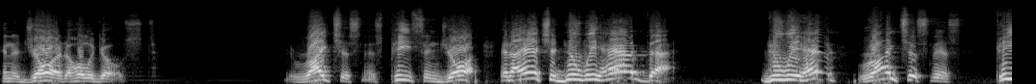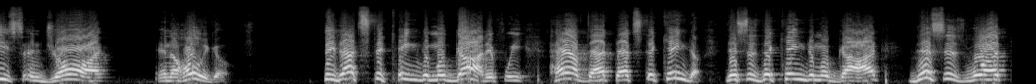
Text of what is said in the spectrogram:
in a joy of the Holy Ghost. Righteousness, peace, and joy. And I ask you, do we have that? Do we have righteousness, peace, and joy in the Holy Ghost? See, that's the kingdom of God. If we have that, that's the kingdom. This is the kingdom of God. This is what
